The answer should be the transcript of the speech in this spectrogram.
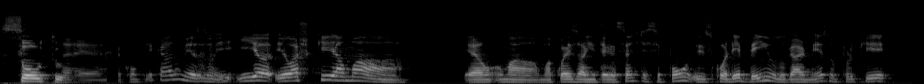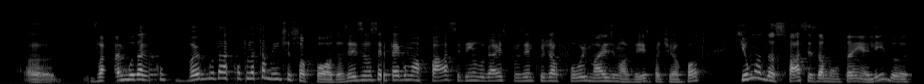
solto. É, é complicado mesmo. E, e eu, eu, acho que é uma. É uma, uma coisa interessante esse ponto, escolher bem o lugar mesmo, porque uh, vai mudar, vai mudar completamente a sua foto. Às vezes você pega uma face, tem lugares, por exemplo, que eu já fui mais de uma vez para tirar foto, que uma das faces da montanha ali, do,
